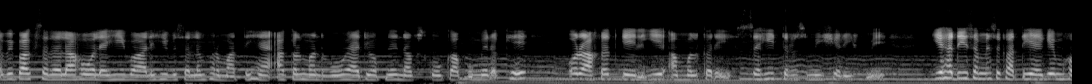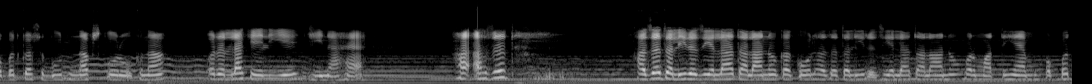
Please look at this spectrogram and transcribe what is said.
نبی پاک صلی اللہ علیہ وآلہ وسلم فرماتے ہیں عقل مند وہ ہے جو اپنے نفس کو قابو میں رکھے اور آخرت کے لیے عمل کرے۔ صحیح ترسمی شریف میں یہ حدیث ہمیں سکھاتی ہے کہ محبت کا ثبوت نفس کو روکنا اور اللہ کے لیے جینا ہے۔ حضرت حضرت علی رضی اللہ تعالیٰ عنہ کا قول، حضرت علی رضی اللہ تعالیٰ عنہ فرماتے ہیں، محبت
